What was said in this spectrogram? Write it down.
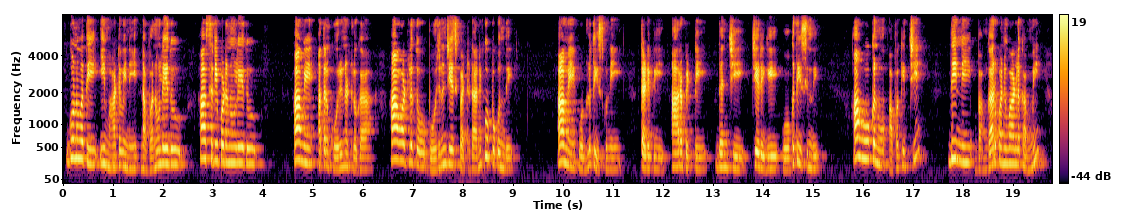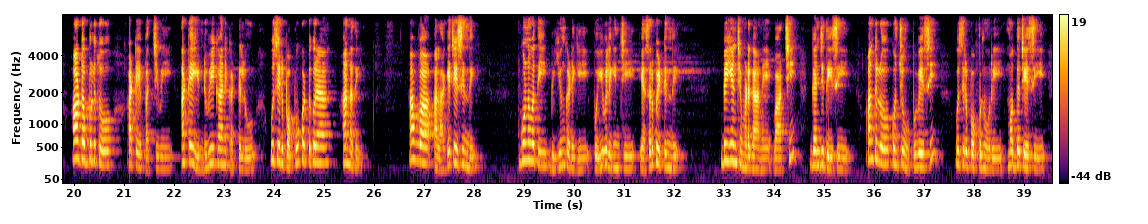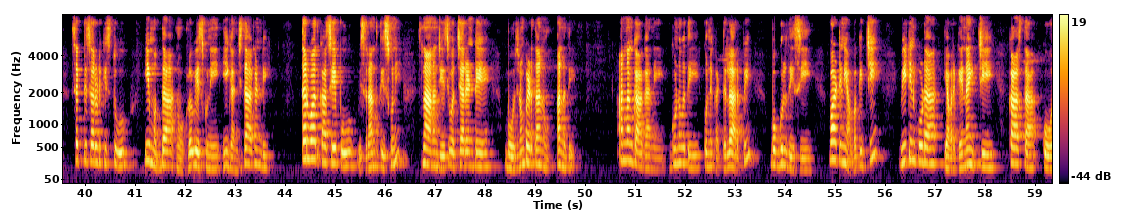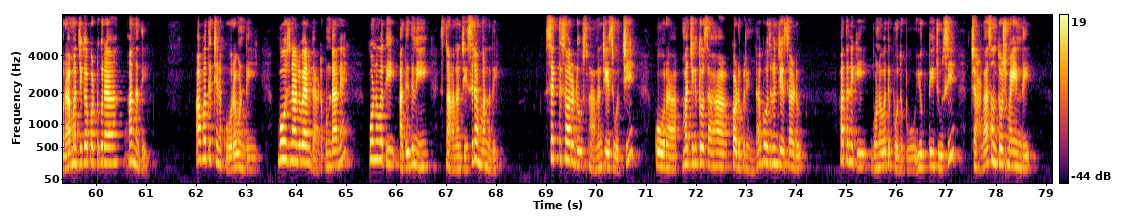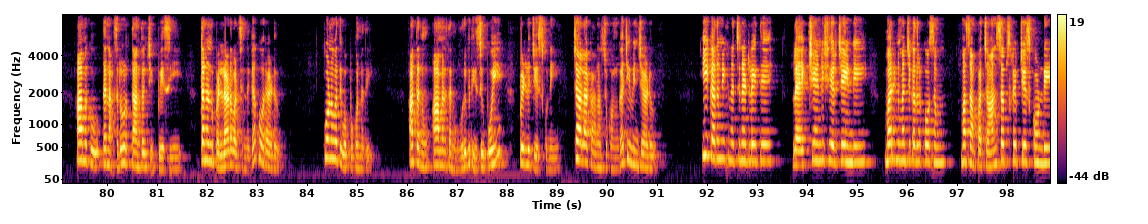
గుణవతి ఈ మాట విని నవ్వనూ లేదు ఆశ్చర్యపడనూ లేదు. ఆమె అతను కోరినట్లుగా ఆ వడ్లతో భోజనం చేసి పెట్టడానికి ఒప్పుకుంది. ఆమె వడ్లు తీసుకుని తడిపి ఆరబెట్టి దంచి చెరిగి ఊక తీసింది ఆ ఊకను అవ్వకిచ్చి దీన్ని బంగారు పనివాళ్ళకు అమ్మి ఆ డబ్బులతో అటే పచ్చివి అటే ఎండువి కాని కట్టెలు ఉసిరిపప్పు పట్టుకురా అన్నది. అవ్వ అలాగే చేసింది. గుణవతి బియ్యం కడిగి పొయ్యి వెలిగించి ఎసరు పెట్టింది. బియ్యం చెమడగానే వార్చి గంజి తీసి అందులో కొంచెం ఉప్పు వేసి ఉసిరిపప్పు నూరి ముద్ద చేసి శక్తిసరుడికిస్తూ ఈ ముద్ద నోట్లో వేసుకుని ఈ గంజి తాగండి. తర్వాత కాసేపు విశ్రాంతి తీసుకుని స్నానం చేసి వచ్చారంటే భోజనం పెడతాను అన్నది. అన్నం కాగానే గుణవతి కొన్ని కట్టెలు అర్పి బొగ్గులు తీసి వాటిని అవ్వకిచ్చి వీటిని కూడా ఎవరికైనా ఇచ్చి కాస్త కూర మజ్జిగ పట్టుకురా అన్నది. అవ్వ తెచ్చిన కూర వండి భోజనాలు వేళ దాటకుండానే గుణవతి అతిథిని స్నానం చేసి రమ్మన్నది. శక్తిసారుడు స్నానం చేసి వచ్చి కూర మజ్జిగతో సహా కడుపు నిండా భోజనం చేశాడు. అతనికి గుణవతి పొదుపు యుక్తి చూసి చాలా సంతోషమైంది. ఆమెకు తన అసలు వృత్తాంతం చెప్పేసి తనను పెళ్ళాడవలసిందిగా కోరాడు. గుణవతి ఒప్పుకున్నది. అతను ఆమెను తన ఊరికి తీసుకుపోయి పెళ్ళి చేసుకుని చాలా కాలం సుఖంగా జీవించాడు. ఈ కథ మీకు నచ్చినట్లయితే లైక్ చేయండి షేర్ చేయండి. మరిన్ని మంచి కథల కోసం మా సంపత్ ఛానల్ సబ్స్క్రైబ్ చేసుకోండి.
